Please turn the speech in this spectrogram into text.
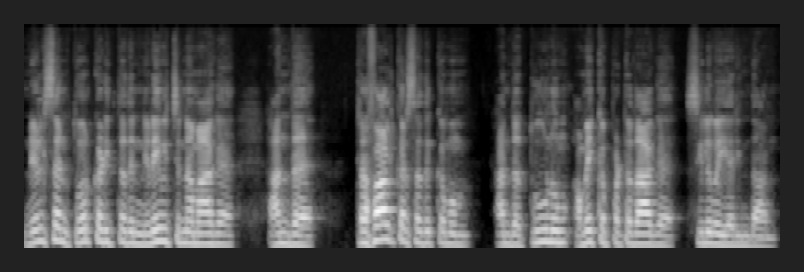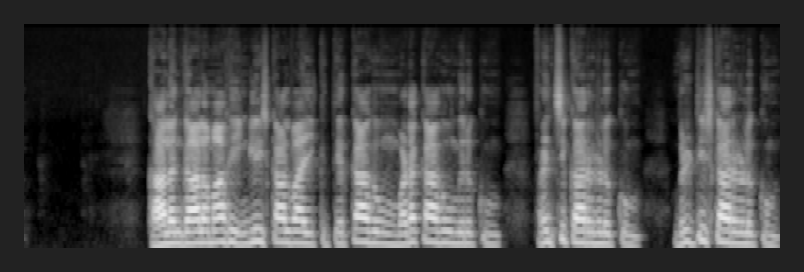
நெல்சன் தோற்கடித்ததன் நினைவு சின்னமாக அந்த ட்ரஃபால்கர் சதுக்கமும் அந்த தூணும் அமைக்கப்பட்டதாக சிலுவை அறிந்தான். காலங்காலமாக இங்கிலீஷ் கால்வாய்க்கு தெற்காகவும் வடக்காகவும் இருக்கும் பிரெஞ்சுக்காரர்களுக்கும் பிரிட்டிஷ்காரர்களுக்கும்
